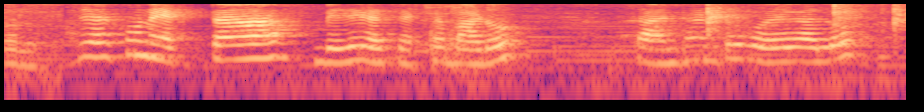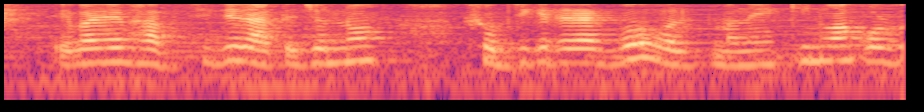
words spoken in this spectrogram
চলো। যে এখন একটা, বেজে গেছে একটা বারো। স্নান টান তো হয়ে গেল। এবারে ভাবছি যে রাতের জন্য সবজি কেটে রাখব। মানে কিনোয়া করব,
